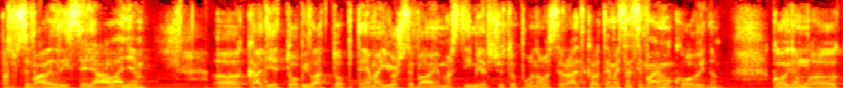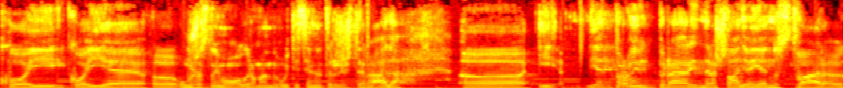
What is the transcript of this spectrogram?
pa smo se bavili iseljavanjem, uh, kad je to bila top tema i još se bavimo s tim jer će to ponovo se vratiti kao tema i sad se bavimo covidom. Covidom uh, koji, koji je uh, užasno imao ogroman utjecaj na tržište rada i prvi rašlanio jednu stvar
